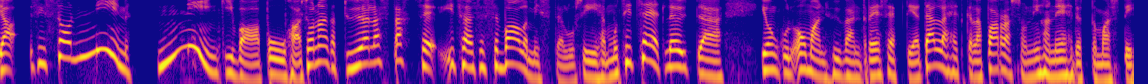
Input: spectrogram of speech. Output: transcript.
Ja siis se on niin niin kivaa puuhaa. Se on aika työlästä, se, itse asiassa se valmistelu siihen, mutta sitten se, että löytää jonkun oman hyvän reseptin. Ja tällä hetkellä paras on ihan ehdottomasti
